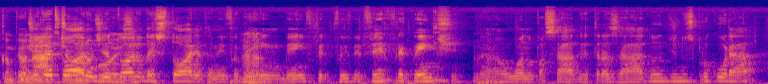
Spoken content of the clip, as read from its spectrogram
campeonato. Um diretório, um diretório da história também foi bem, uhum. bem foi frequente uhum. né, o ano passado, retrasado, de nos procurar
